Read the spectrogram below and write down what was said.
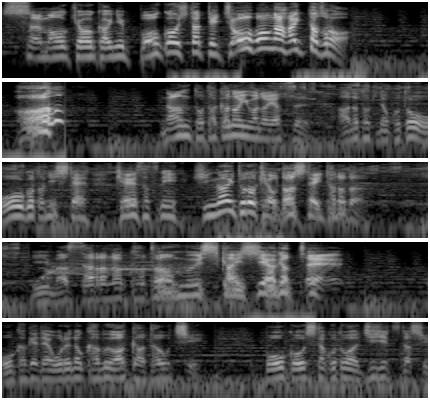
相撲協会に暴行したって情報が入ったぞ。は？あなんと高野岩のやつあの時のことを大ごとにして警察に被害届を出していたのだ。今さらのことを蒸し返しやがって。おかげで俺の株はガタ落ち暴行したことは事実だし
